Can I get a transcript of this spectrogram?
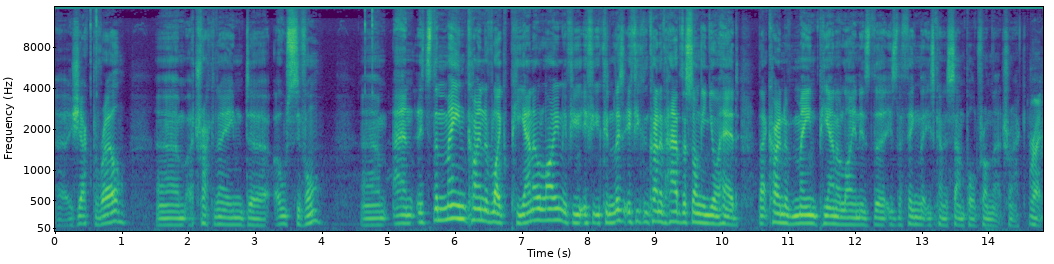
uh, Jacques Brel, um, a track named uh, Au Sivon. Um, and it's the main kind of like piano line. If you if you can listen, if you can kind of have the song in your head, that kind of main piano line is the is the thing that is kind of sampled from that track. Right.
